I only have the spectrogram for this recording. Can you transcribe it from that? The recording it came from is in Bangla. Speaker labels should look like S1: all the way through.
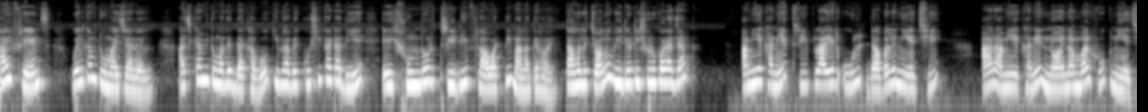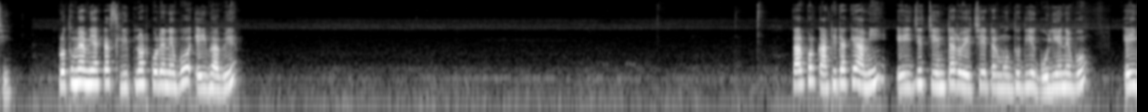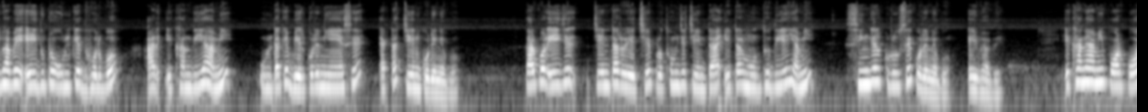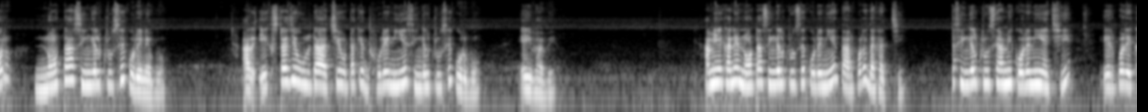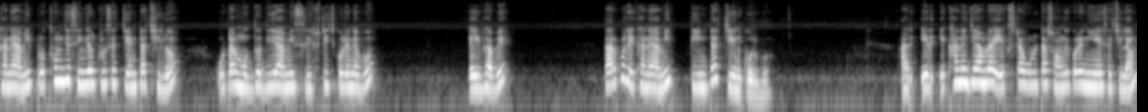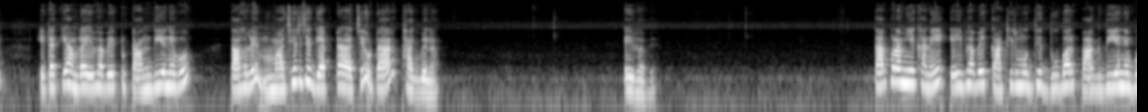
S1: Hi friends, welcome to my channel. আজকে আমি তোমাদের দেখাবো কীভাবে কুশি কাটা দিয়ে এই সুন্দর থ্রি ফ্লাওয়ারটি বানাতে হয়। তাহলে চলো ভিডিওটি শুরু করা যাক। আমি এখানে থ্রি প্লাইয়ের উল ডাবলে নিয়েছি আর আমি এখানে নয় নাম্বার হুক নিয়েছি। প্রথমে আমি একটা স্লিপ নট করে নেব এইভাবে। তারপর কাঠিটাকে আমি এই যে চেনটা রয়েছে এটার মধ্য দিয়ে গলিয়ে নেব। এইভাবে এই দুটো উলকে ধরবো আর এখান দিয়ে আমি উলটাকে বের করে নিয়ে এসে একটা চেন করে নেব। তারপর এই যে চেনটা রয়েছে, প্রথম যে চেনটা, এটার মধ্য দিয়েই আমি সিঙ্গেল ক্রুসে করে নেব এইভাবে। এখানে আমি পরপর নটা সিঙ্গেল ক্রুসে করে নেব। আর এক্সট্রা যে উলটা আছে ওটাকে ধরে নিয়ে সিঙ্গেল ক্রুসে করব। এইভাবে। আমি এখানে নটা সিঙ্গেল ক্রুসে করে নিয়ে তারপরে দেখাচ্ছি। সিঙ্গেল ক্রুসে আমি করে নিয়েছি, এরপর এখানে আমি প্রথম যে সিঙ্গেল ক্রুসের চেনটা ছিল, ওটার মধ্য দিয়ে আমি স্লিপ স্টিচ করে নেব, এইভাবে। তারপর এখানে আমি তিনটা চেন করব। আর এর এখানে যে আমরা এক্সট্রা উল্টা সঙ্গে করে নিয়ে এসেছিলাম, এটাকে আমরা এভাবে একটু টান দিয়ে নেব। তাহলে মাঝের যে গ্যাপটা আছে ওটা আর থাকবে না। এইভাবে। তারপর আমি এখানে এইভাবে কাঠির মধ্যে দুবার পাক দিয়ে নেব।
